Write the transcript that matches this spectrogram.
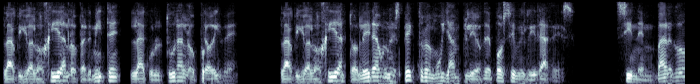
la biología lo permite, la cultura lo prohíbe. La biología tolera un espectro muy amplio de posibilidades. Sin embargo,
